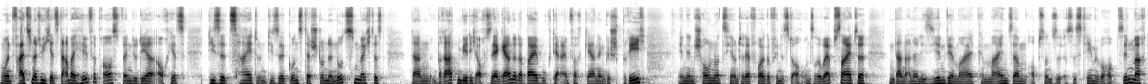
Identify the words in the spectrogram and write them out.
Und falls du natürlich jetzt dabei Hilfe brauchst, wenn du dir auch jetzt diese Zeit und diese Gunst der Stunde nutzen möchtest, dann beraten wir dich auch sehr gerne dabei. Buch dir einfach gerne ein Gespräch. In den Shownotes hier unter der Folge findest du auch unsere Webseite und dann analysieren wir mal gemeinsam, ob so ein System überhaupt Sinn macht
